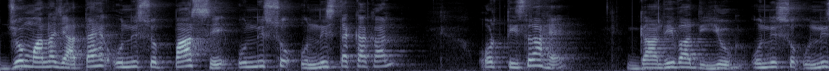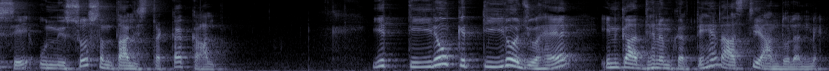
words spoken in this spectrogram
जो माना जाता है 1905 से 1919 तक का काल। और तीसरा है गांधीवादी युग 1919 से उन्नीस तक का काल। ये तीनों के तीनों जो है, इनका अध्ययन हम करते हैं राष्ट्रीय आंदोलन में।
